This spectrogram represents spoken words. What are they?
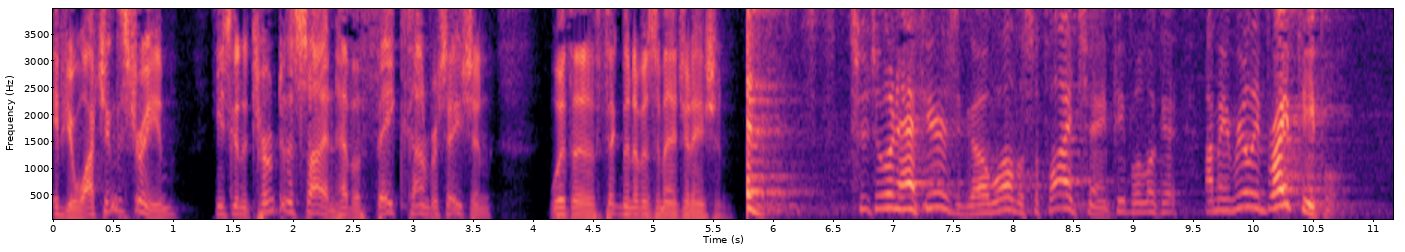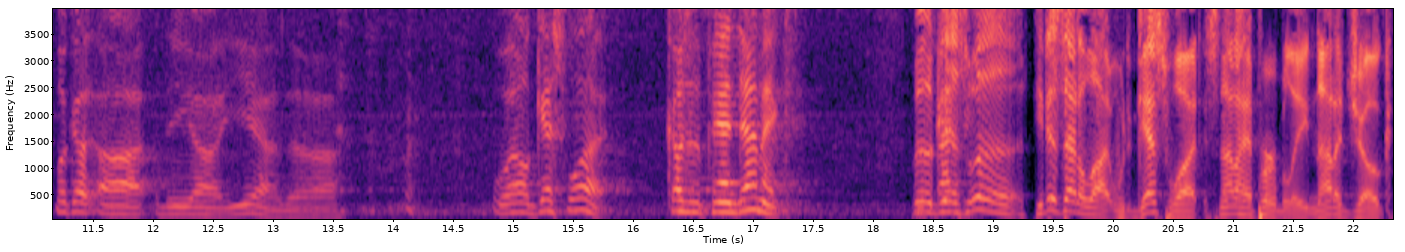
If you're watching the stream, he's going to turn to the side and have a fake conversation with a figment of his imagination. two, two and a half years ago, well, the supply chain. People look at, I mean, really bright people. Look at uh, the, uh, yeah, the, uh, well, guess what? Because of the pandemic, Well, guess what? He does that a lot. Guess what? It's not a hyperbole, not a joke.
